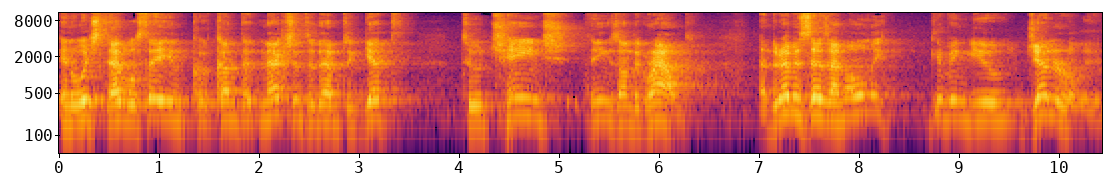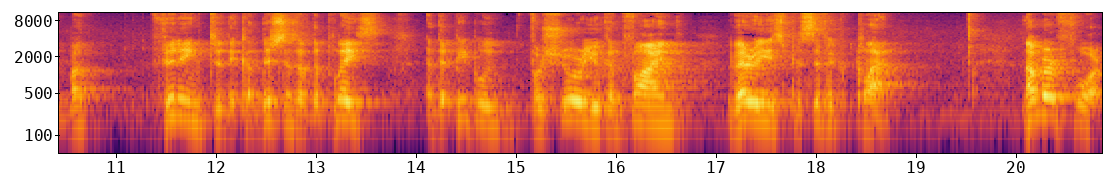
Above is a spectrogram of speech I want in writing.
in which that will stay in connection to them to get to change things on the ground. And the Rebbe says, I'm only giving you generally, but fitting to the conditions of the place and the people, for sure you can find very specific plan. Number four,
